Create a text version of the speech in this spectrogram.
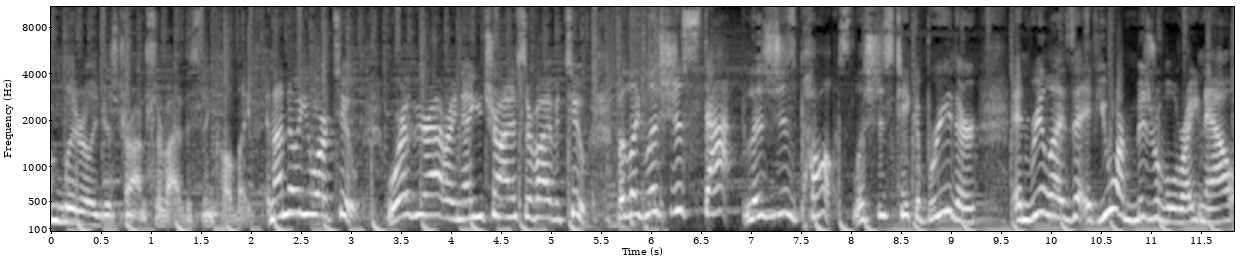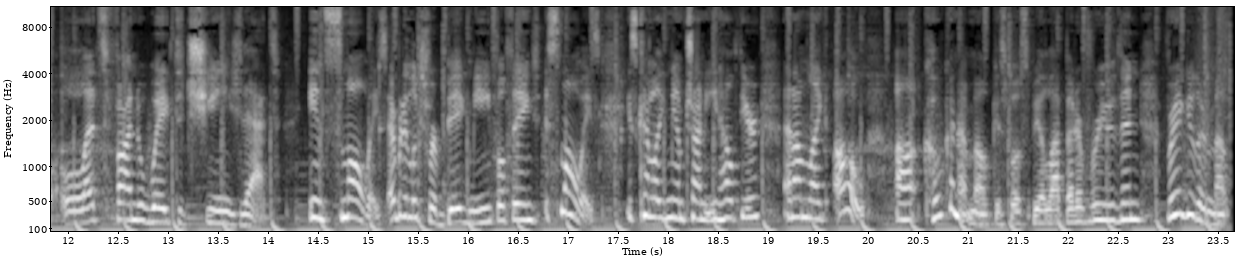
I'm literally just trying to survive this thing called life. And I know you are too. Wherever you're at right now, you're trying to survive it too. But like, let's just stop. Let's just pause. Let's just take a breather and realize that if you are miserable right now, let's find a way to change that in small ways. Everybody looks for big, meaningful things. It's small ways. It's kind of like me. I'm trying to eat healthier, and I'm like, oh, uh, coconut milk is supposed to be a lot better for you than regular milk.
